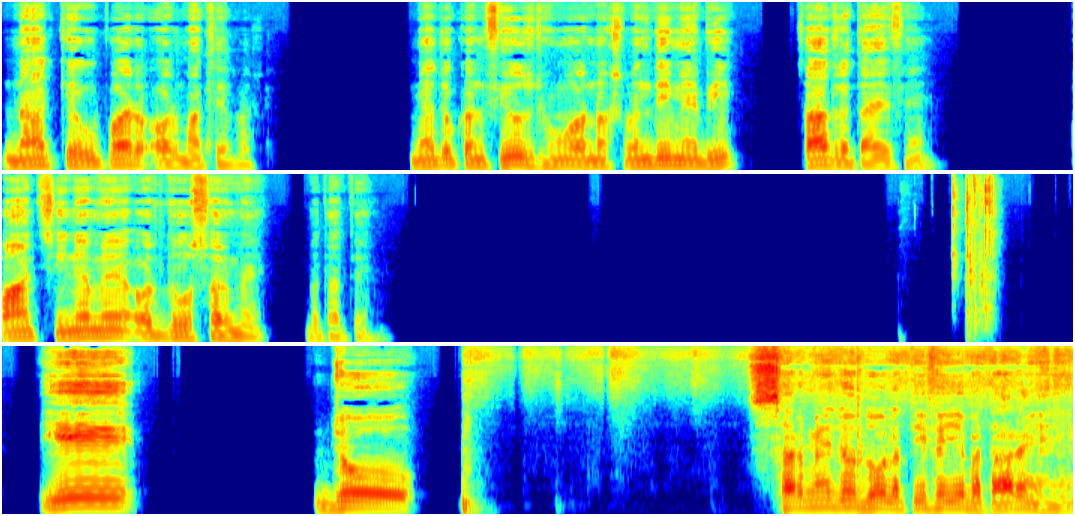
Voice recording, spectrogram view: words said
ناک کے اوپر اور ماتھے پر۔ میں تو کنفیوزڈ ہوں اور نقش بندی میں بھی سات لطائف ہیں۔ پانچ سینے میں اور دو سر میں بتاتے ہیں۔ یہ جو سر میں جو دو لطیفے یہ بتا رہے ہیں،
